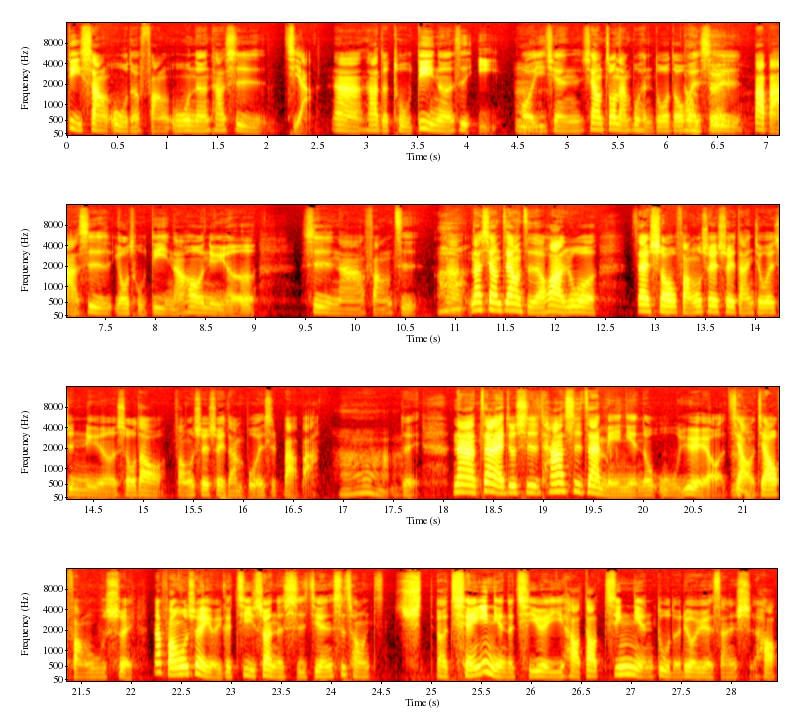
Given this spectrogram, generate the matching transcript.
地上物的房屋呢，它是甲，那他的土地呢是乙。哦，以前像中南部很多都会是爸爸是有土地，然后女儿是拿房子。那那像这样子的话，如果在收房屋税税单，就会是女儿收到房屋税税单，不会是爸爸啊。对，那再来就是他是在每年的五月哦缴交，交房屋税。嗯、那房屋税有一个计算的时间，是从呃前一年的七月一号到今年度的六月三十号。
